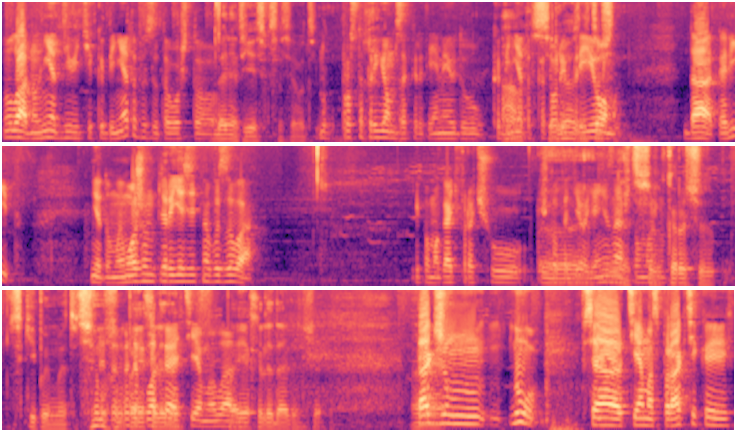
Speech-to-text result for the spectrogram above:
Ну ладно, нет 9 кабинетов из-за того, что Да нет, есть, кстати, вот. ну, просто прием закрыт. Я имею в виду кабинетов, А, которые серьезно? прием. Точно? Да, ковид. Нет, ну мы можем, например, ездить на вызова и помогать врачу что-то Э, делать. Я не знаю, нет, что всё, можно. Короче, скипаем эту тему. Это, это Поехали плохая дальше. тема, ладно. Поехали дальше. Также, м, ну, вся тема с практикой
